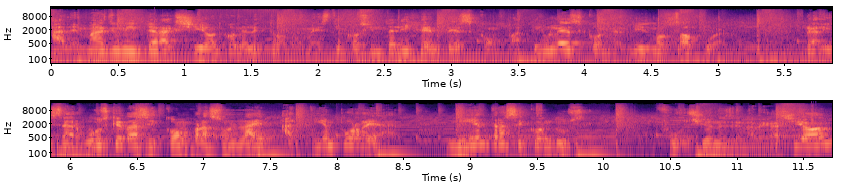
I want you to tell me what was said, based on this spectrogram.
además de una interacción con electrodomésticos inteligentes compatibles con el mismo software, realizar búsquedas y compras online a tiempo real mientras se conduce, funciones de navegación,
